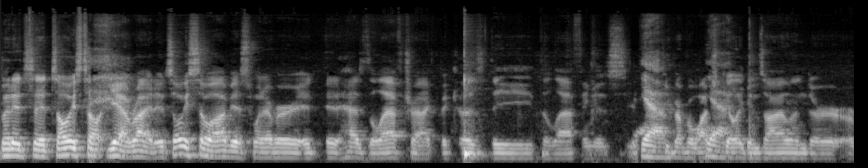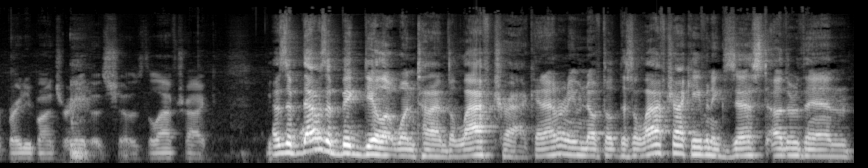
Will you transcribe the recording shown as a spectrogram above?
But it's it's always so yeah right. It's always so obvious whenever it, it has the laugh track because the the laughing is yeah. if you've ever watched yeah. gilligan's island or, or brady bunch or any of those shows the laugh track that was a that was a big deal at one time. The laugh track, and I don't even know if the, does a laugh track even exist other than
